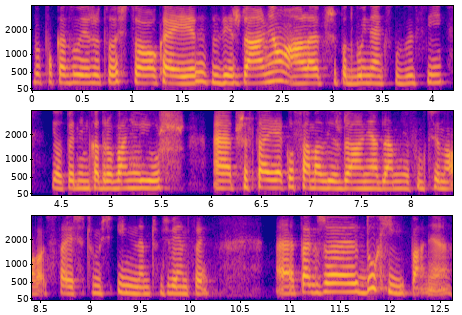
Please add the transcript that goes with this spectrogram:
Bo pokazuję, że coś, co okej, jest zjeżdżalnią, ale przy podwójnej ekspozycji i odpowiednim kadrowaniu już e, przestaje jako sama zjeżdżalnia dla mnie funkcjonować. Staje się czymś innym, czymś więcej. E, także duchi, panie.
